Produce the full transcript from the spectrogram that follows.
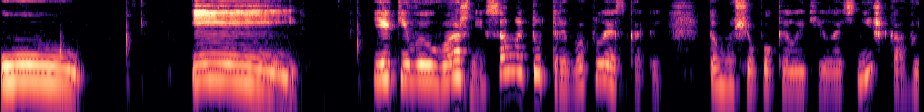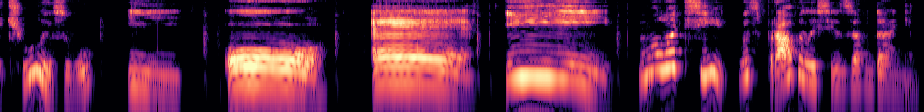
У, І. Які ви уважні, саме тут треба плескати, тому що поки летіла сніжка, ви чули звук І. О, Е, І. Молодці, ви справились із завданням.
